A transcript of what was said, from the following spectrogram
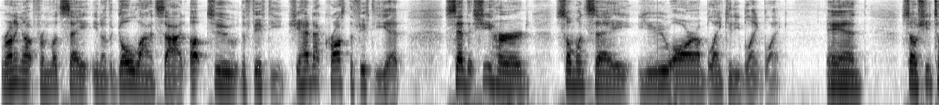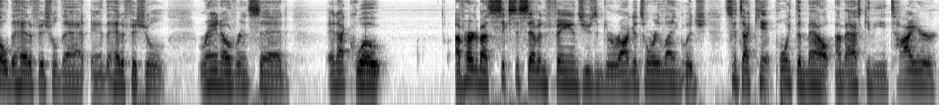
running up from let's say you know the goal line side up to the 50 she had not crossed the 50 yet. Said that she heard someone say you are a blankety blank blank. And so she told the head official that and the head official ran over and said and i quote i've heard about six to seven fans using derogatory language. Since i can't point them out i'm asking the entire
